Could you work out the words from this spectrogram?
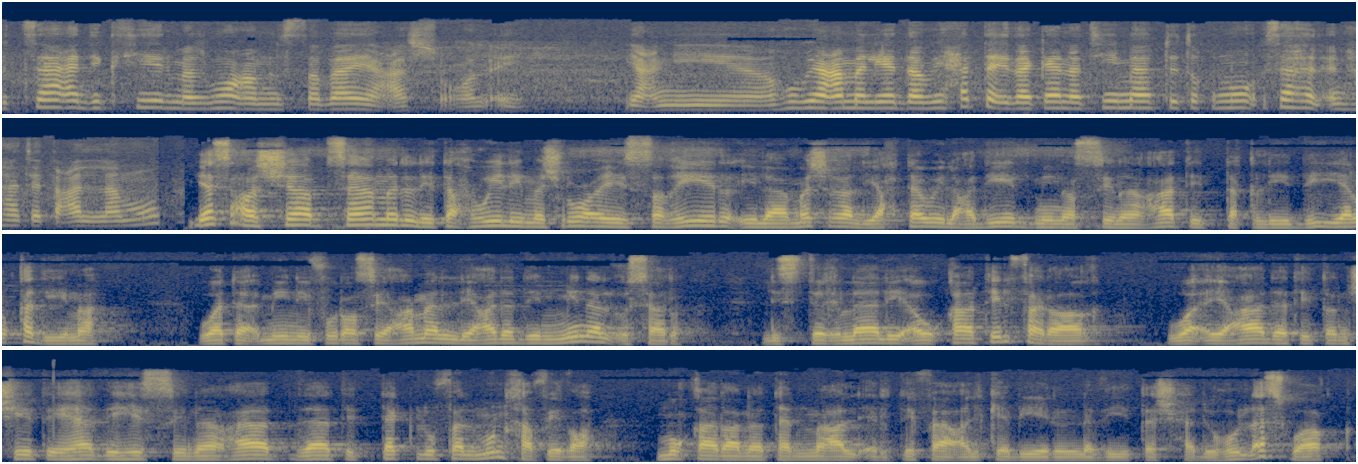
بتساعد كثير مجموعة من الصبايا على الشغل اي يعني هو عمل يدوي حتى إذا كانت هي ما بتتقنه سهل إنها تتعلمه. يسعى الشاب سامر لتحويل مشروعه الصغير إلى مشغل يحتوي العديد من الصناعات التقليدية القديمة. وتأمين فرص عمل لعدد من الأسر لاستغلال أوقات الفراغ وإعادة تنشيط هذه الصناعات ذات التكلفة المنخفضة مقارنة مع الارتفاع الكبير الذي تشهده الأسواق.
